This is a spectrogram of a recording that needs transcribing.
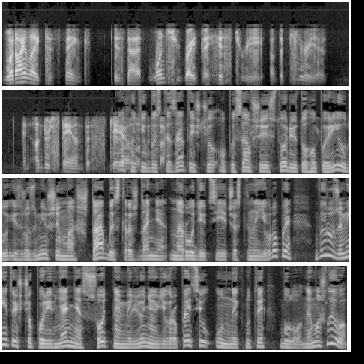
What I like to think is that once you write the history of the period я хотів би сказати, що описавши історію того періоду і зрозумівши масштаби страждання народів цієї частини Європи, ви розумієте, що порівняння сотням мільйонів європейців уникнути було неможливо.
